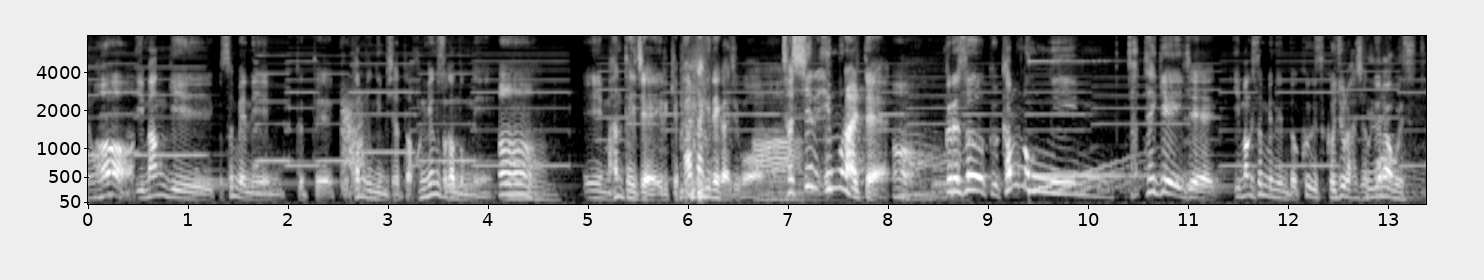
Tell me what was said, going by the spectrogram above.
어, 이만기 선배님 그때 그 감독님이셨던 황경수 감독님. 임한테 이제 이렇게 발탁이 돼가지고 첫 씨름 입문할 때. 그래서 그 감독님 자택에 이제 이망 선배님도 거기서 거주를 하셨고. 훈련하고 있었지.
